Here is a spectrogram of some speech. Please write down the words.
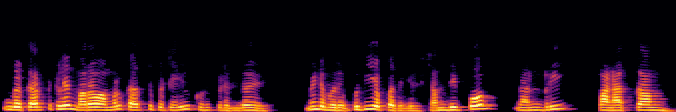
உங்கள் கருத்துக்களை மறவாமல் கருத்து பெட்டியில் குறிப்பிடுங்கள். மீண்டும் ஒரு புதிய பதிவில் சந்திப்போம். நன்றி. வணக்கம்.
